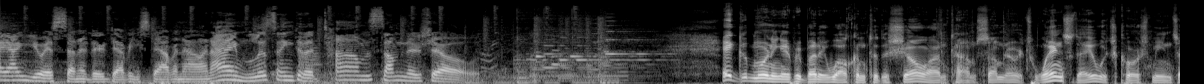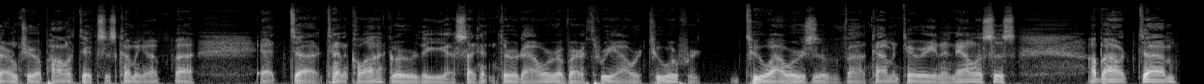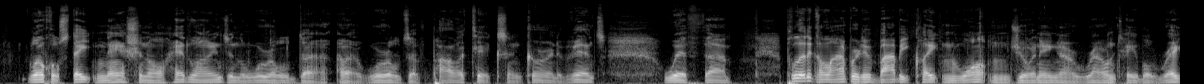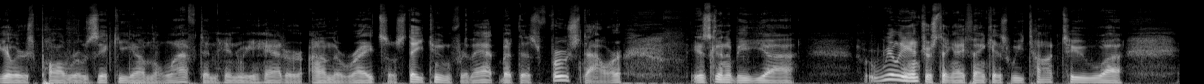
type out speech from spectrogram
Hi, I'm U.S. Senator Debbie Stabenow, and I'm listening to the Tom Sumner Show. Hey, good morning, everybody. Welcome to the show. I'm Tom Sumner. It's Wednesday, which of course means Armchair Politics is coming up uh, at uh, 10 o'clock, or the uh, second and third hour of our three hour tour for two hours of uh, commentary and analysis about um, local, state, and national headlines in the world uh, uh, worlds of politics and current events with Political operative Bobby Clayton Walton joining our roundtable regulars, Paul Rosicki on the left and Henry Hatter on the right. So stay tuned for that. But this first hour is going to be uh, really interesting, I think, as we talk to uh,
